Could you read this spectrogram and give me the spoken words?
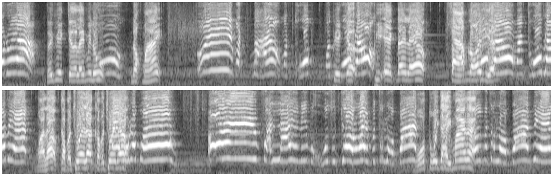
นด้วยอะเฮ้ยพี่เอกเจออะไรไม่รู้โอ้ดอกไม้ เอ้ยมันมาแล้วมันทุบ มันพี่เอกทุเจบอแล้วพี่เอกได้แล้ว 300 เหรียญ ทุบแล้วมันทุบแล้วพี่เอกมาแล้วกลับมาช่วยแล้วกลับมาช่วยเป็แล้ดวหัวลำโพงโอ้ยฝันร้ายอันนี้โอ้โหสุดยอดเลยมันถล่มบ้านโอ้ตัวใหญ่มากอะเอ้ยมันถล่มบ้านพี่เอก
